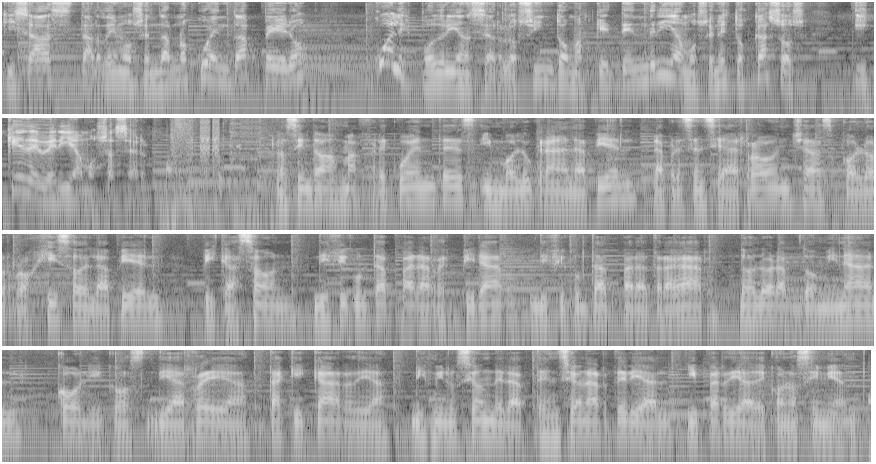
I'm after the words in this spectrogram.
quizás tardemos en darnos cuenta, pero ¿cuáles podrían ser los síntomas que tendríamos en estos casos y qué deberíamos hacer? Los síntomas más frecuentes involucran a la piel, la presencia de ronchas, color rojizo de la piel, picazón, dificultad para respirar, dificultad para tragar, dolor abdominal, cólicos, diarrea, taquicardia, disminución de la tensión arterial y pérdida de conocimiento.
